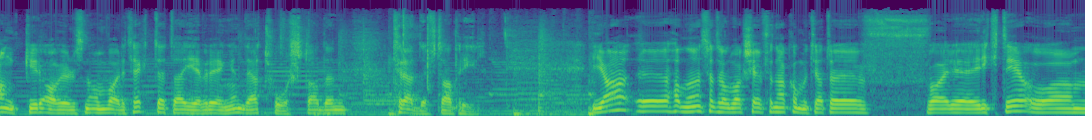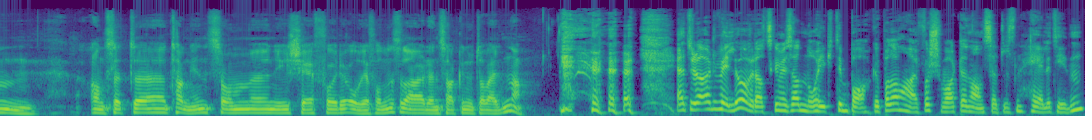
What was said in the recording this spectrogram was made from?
anker avgjørelsen om varetekt. Dette er Giæver og gjengen. Det er torsdag den 30. april. Ja, eh, Hanne, sentralbanksjefen har kommet til at det var riktig å mm, ansette Tangen som ny sjef for oljefondet, så da er den saken ute av verden, da. jeg tror det hadde vært veldig overraskende hvis han nå gikk tilbake på det. Han har jo forsvart den ansettelsen hele tiden.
